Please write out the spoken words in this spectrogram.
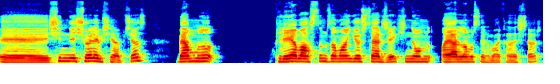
Ee, şimdi şöyle bir şey yapacağız. Ben bunu play'e bastığım zaman gösterecek. Şimdi onun ayarlamasını yapayım arkadaşlar.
